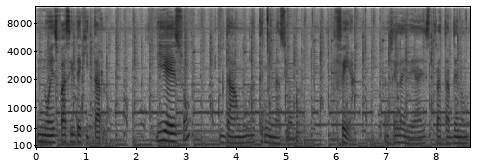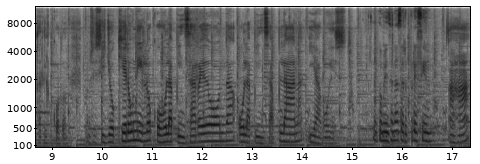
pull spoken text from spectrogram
no es fácil de quitarlo. y eso da una terminación fea. Entonces la idea es tratar de no untar el cordón. Entonces si yo quiero unirlo, cojo la pinza redonda o la pinza plana y hago esto. Le comienzan a hacer presión. Ajá,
